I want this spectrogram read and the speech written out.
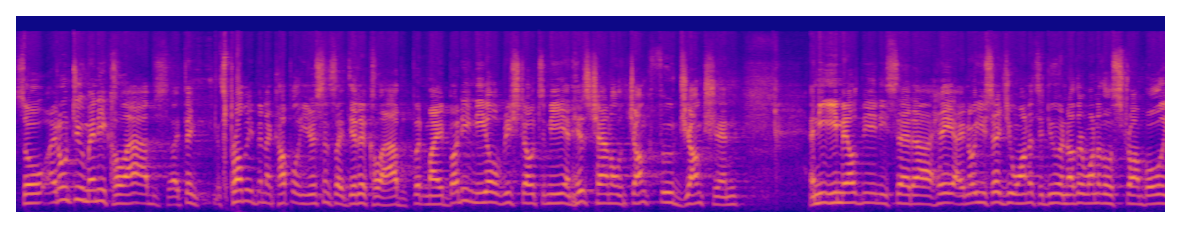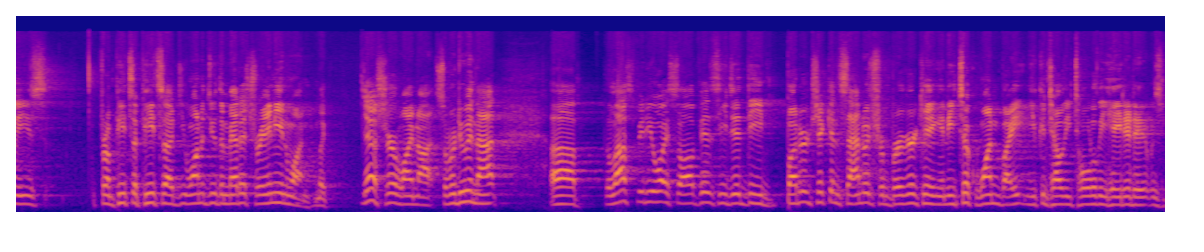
So I don't do many collabs. I think it's probably been a couple years since I did a collab, but my buddy Neil reached out to me and his channel, Junk Food Junction, and he emailed me and he said, uh, hey, I know you said you wanted to do another one of those strombolis from Pizza Pizza. Do you want to do the Mediterranean one? I'm like, yeah, sure, why not? So we're doing that. Uh, the last video I saw of his, he did the butter chicken sandwich from Burger King and he took one bite and you can tell he totally hated it. It was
